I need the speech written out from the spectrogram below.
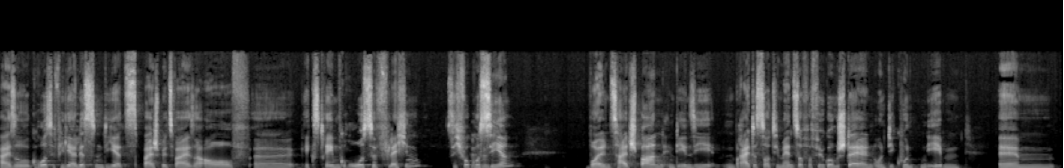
Also große Filialisten, die jetzt beispielsweise auf äh, extrem große Flächen sich fokussieren, mhm. wollen Zeit sparen, indem sie ein breites Sortiment zur Verfügung stellen und die Kunden eben ähm,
